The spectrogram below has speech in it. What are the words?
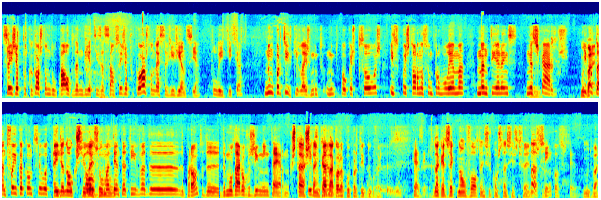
seja porque gostam do palco, da mediatização, seja porque gostam dessa vivência, política num partido que elege muito, muito poucas pessoas e depois torna-se um problema manterem-se nesses hum. cargos. Muito e, bem. portanto, foi o que aconteceu aqui. Ainda não questionei Houve uma tentativa de, de pronto, de, de, mudar o regime interno. Que está estancado portanto, agora com o partido do governo. Quer dizer... Não quer dizer que não volta em circunstâncias diferentes. Ah, sim, com certeza. Muito bem.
